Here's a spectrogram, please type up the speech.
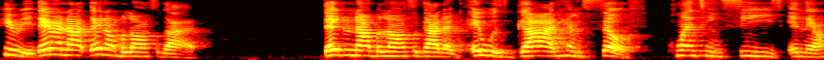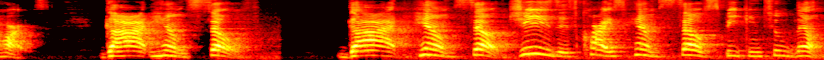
Period. They are not, they don't belong to God. They do not belong to God. It was God Himself planting seeds in their hearts. God Himself God Himself, Jesus Christ Himself speaking to them.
